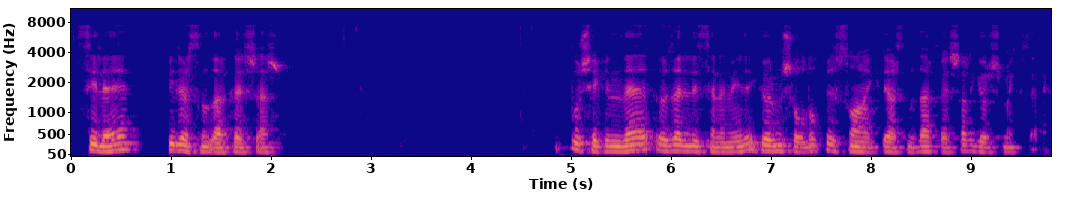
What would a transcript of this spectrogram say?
silebilirsiniz arkadaşlar. Bu şekilde özel listelemeyi de görmüş olduk. Bir sonraki dersimizde arkadaşlar görüşmek üzere.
